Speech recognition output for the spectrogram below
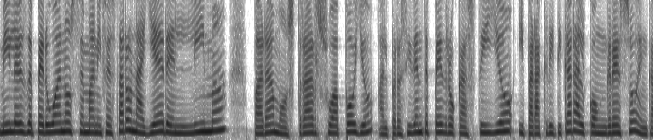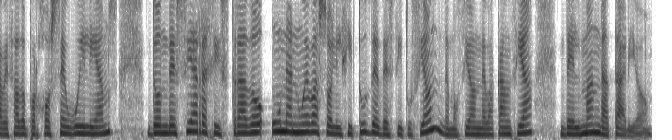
Miles de peruanos se manifestaron ayer en Lima para mostrar su apoyo al presidente Pedro Castillo y para criticar al Congreso, encabezado por José Williams, donde se ha registrado una nueva solicitud de destitución, de moción de vacancia, del mandatario.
